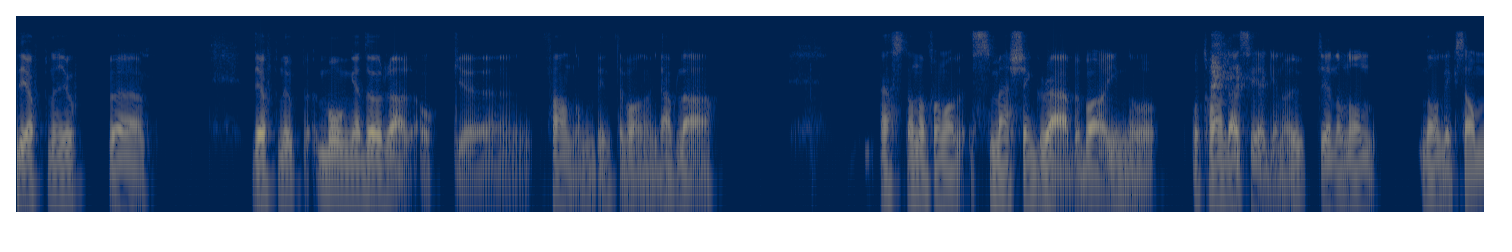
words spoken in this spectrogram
det öppnar ju upp eh, det öppnar upp många dörrar och fan om det inte var någon jävla nästan någon form av smash and grab, bara in och, och ta den där segern och ut genom någon, någon liksom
